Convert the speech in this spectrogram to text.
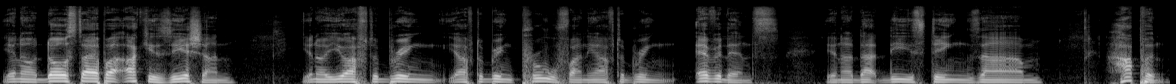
you know, those type of accusation, you know, you have to bring, you have to bring proof and you have to bring evidence, you know, that these things um, happen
